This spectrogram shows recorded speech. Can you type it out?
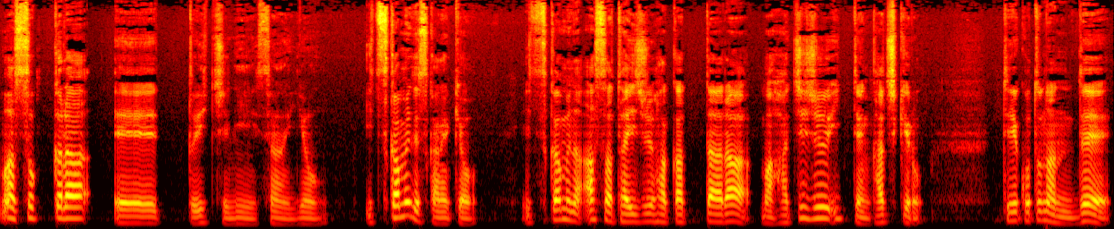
まあそっからえー、っと12345日目ですかね今日。5日目の朝体重測ったら、まあ、81.8キロ。っていうことなんで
